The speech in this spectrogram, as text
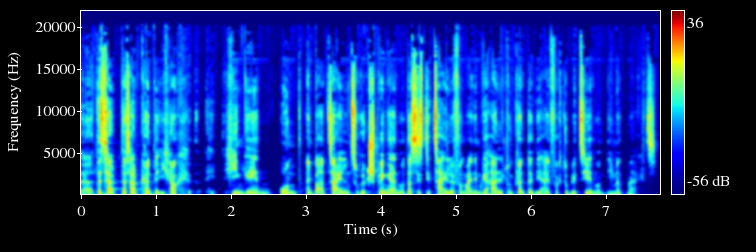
deshalb, deshalb könnte ich auch hingehen und ein paar Zeilen zurückspringen und das ist die Zeile von meinem Gehalt und könnte die einfach duplizieren und niemand merkt es.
